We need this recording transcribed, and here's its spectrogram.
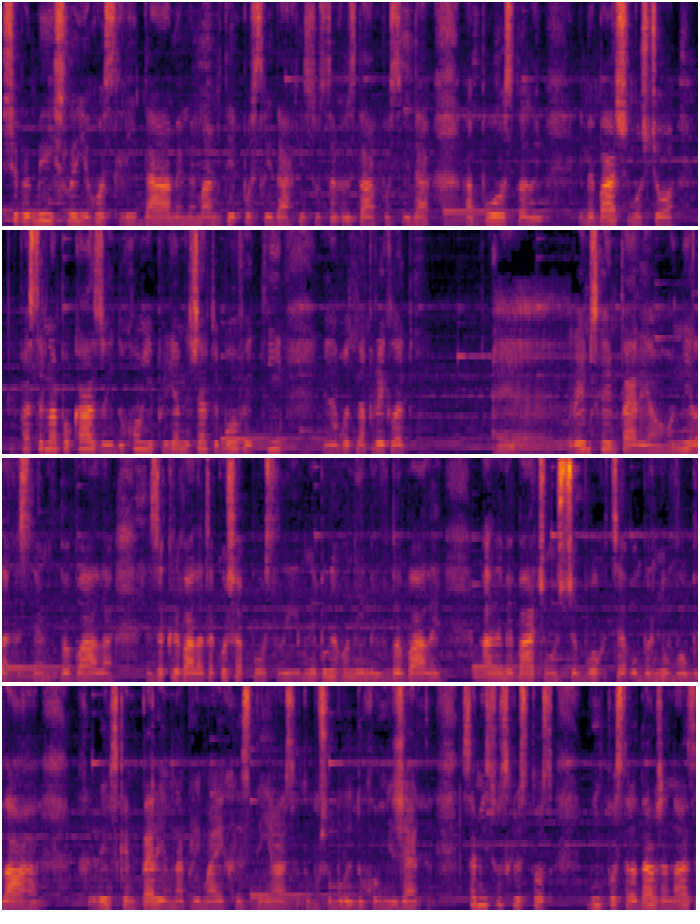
щоб ми йшли Його слідами. Ми маємо йти по слідах Ісуса Христа, по слідах апостолів. І ми бачимо, що пастир нам показує духовні приємні жертви Богові ті, е, от, наприклад, Е, Римська імперія гонила християн, вбивала, закривала також апостолів, і вони були гоними, вбивали. Але ми бачимо, що Бог це обернув во блага. Римська імперія вона приймає християнство, тому що були духовні жертви. Сам Ісус Христос Він пострадав за нас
